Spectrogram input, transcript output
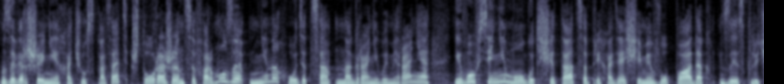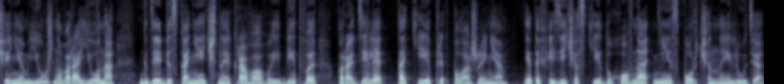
В завершение хочу сказать, что уроженцы Формозы не находятся на грани вымирания и вовсе не могут считаться приходящими в упадок, за исключением Южного района, где бесконечные кровавые битвы породили такие предположения. Это физически и духовно неиспорченные люди.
